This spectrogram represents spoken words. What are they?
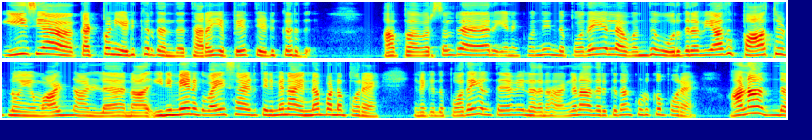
ஈஸியாக கட் பண்ணி எடுக்கிறது அந்த தரையை பேத்து எடுக்கிறது. அப்போ அவர் சொல்கிறார் எனக்கு வந்து இந்த புதையலை வந்து ஒரு தடவையாவது பார்த்துடணும் என் வாழ்நாளில். நான் இனிமேல் எனக்கு வயசாகிடுத்து இனிமேல் நான் என்ன பண்ண போகிறேன் எனக்கு இந்த புதையல் தேவையில்லை. அதை நான் ரங்கநாதருக்கு தான் கொடுக்க போகிறேன் ஆனால் இந்த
